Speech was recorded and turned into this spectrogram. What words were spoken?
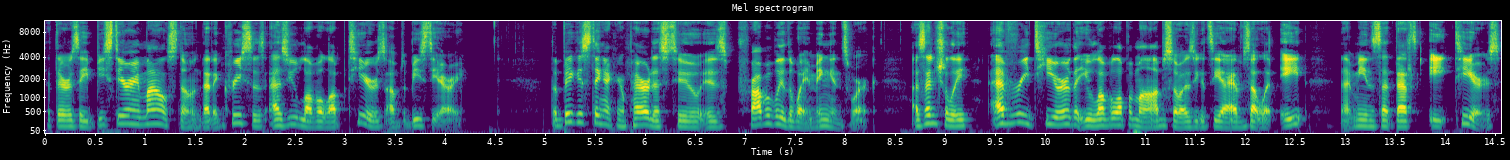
that there is a bestiary milestone that increases as you level up tiers of the bestiary. The biggest thing I compare this to is probably the way minions work. Essentially, every tier that you level up a mob, so as you can see I have Zealot 8, that means that that's 8 tiers.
